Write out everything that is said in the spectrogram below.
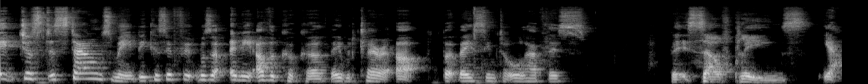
it just astounds me because if it was any other cooker, they would clear it up. But they seem to all have this that it self cleans. Yeah,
